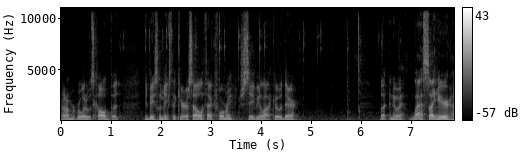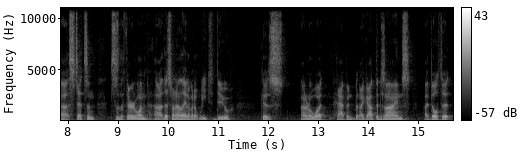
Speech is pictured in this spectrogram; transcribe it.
I don't remember what it was called, but it basically makes the carousel effect for me. Just save me a lot of code there. But anyway, last site here, uh, Stetson. This is the third one. Uh, this one I had about a week to do because I don't know what happened, but I got the designs, I built it,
